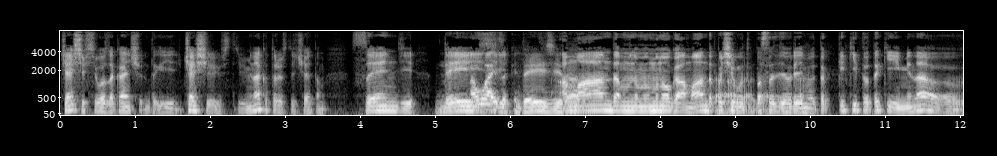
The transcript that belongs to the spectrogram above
чаще всего заканчивают, чаще имена, которые встречают, там, Сэнди, Дейзи, заканчивают. Дейзи, да, да. Аманда, м- много Аманда Да, почему-то да, в да, последнее да, время. Так какие-то вот такие имена. э,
